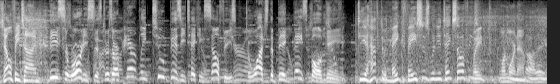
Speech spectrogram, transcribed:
Selfie time. These sorority sisters are apparently too busy taking selfies to watch the big baseball game. Do you have to make faces when you take selfies? Wait, one more now. Oh, there you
